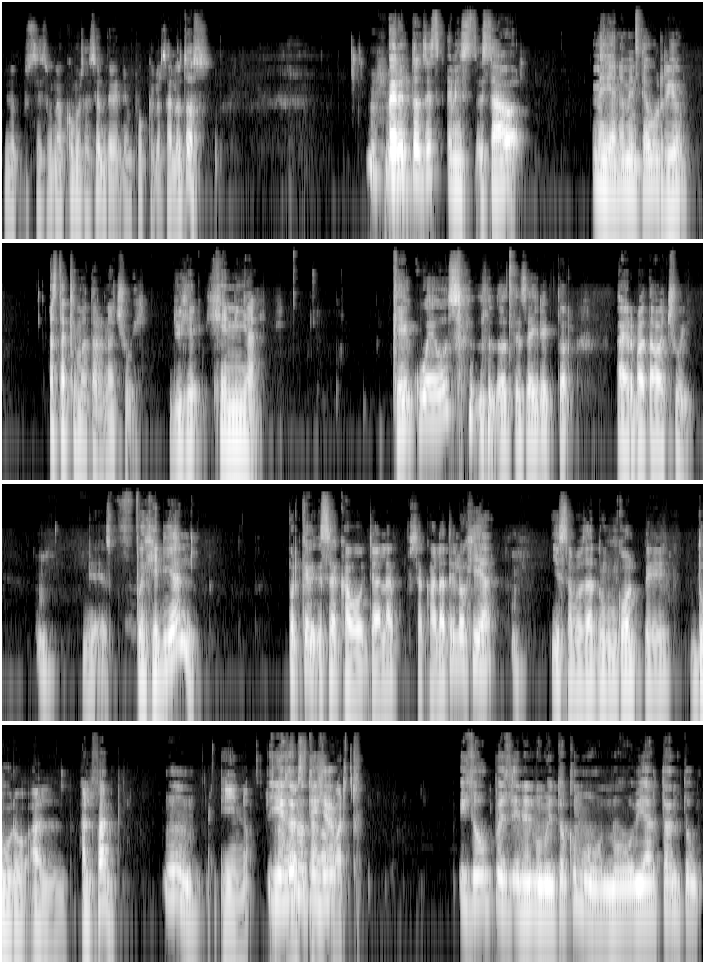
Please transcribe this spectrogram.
Pues es una conversación, deben enfocarlos a los dos. Pero entonces est- estaba medianamente aburrido hasta que mataron a Chewie. Yo dije, genial. ¿Qué huevos los de ese director haber matado a Chewie? Es- Fue genial. Porque se acabó ya la, se acaba la trilogía y estamos dando un golpe duro al, al fan. Mm. Y no. Y no, esa noticia- muerto. hizo pues en el momento como no obviar tanto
